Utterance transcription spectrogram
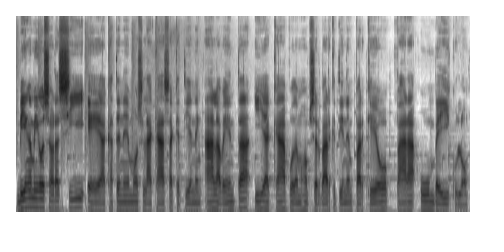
Bien amigos, ahora sí, eh, acá tenemos la casa que tienen a la venta y acá podemos observar que tienen parqueo para un vehículo.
